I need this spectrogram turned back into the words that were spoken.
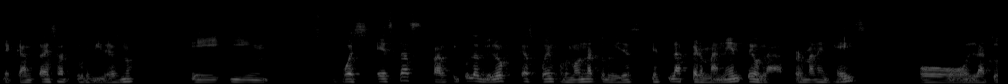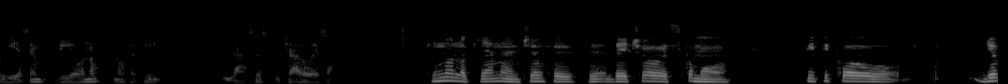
decanta esa turbidez, ¿no? Y, pues estas partículas biológicas pueden formar una turbidez que es la permanente o la permanent haze o la turbidez en frío, ¿no? No sé si, si la has escuchado esa. Sí, no, lo que llaman chill haze. De, hecho, es como típico. Yo,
